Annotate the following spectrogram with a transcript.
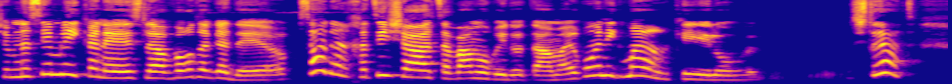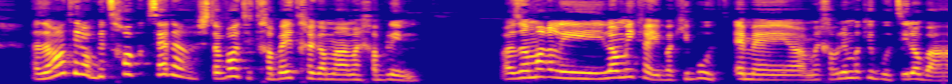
שמנסים להיכנס לעבור את הגדר בסדר חצי שעה הצבא מוריד אותם האירוע נגמר כאילו שטויות. אז אמרתי לו בצחוק בסדר שתבוא תתחבא איתך גם מהמחבלים. ואז הוא אמר לי לא מיקה היא בקיבוץ הם אה, המחבלים בקיבוץ היא לא באה.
